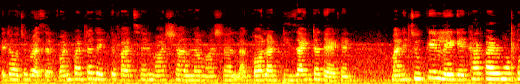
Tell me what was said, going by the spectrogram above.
এটা হচ্ছে ড্রেসের ফ্রন্ট পার্টটা দেখতে পাচ্ছেন, মাশাআল্লাহ মাশাআল্লাহ। গলার ডিজাইনটা দেখেন। মানে চুকে লেগে থাকার মতো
